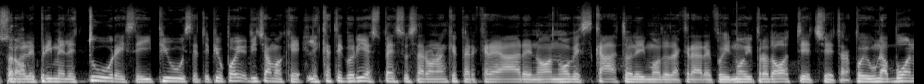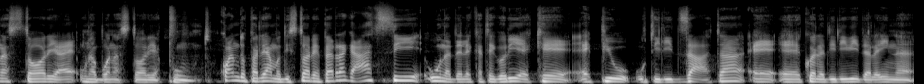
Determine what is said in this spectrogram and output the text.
ci sono però... le prime letture, i 6 più, i 7 più, poi diciamo che le categorie spesso servono anche per creare no, nuove scatole in modo da creare poi nuovi prodotti, eccetera. Poi una buona storia è una buona storia, appunto. Quando parliamo di storie per ragazzi, una delle categorie che è più utilizzata è, è quella di dividere in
